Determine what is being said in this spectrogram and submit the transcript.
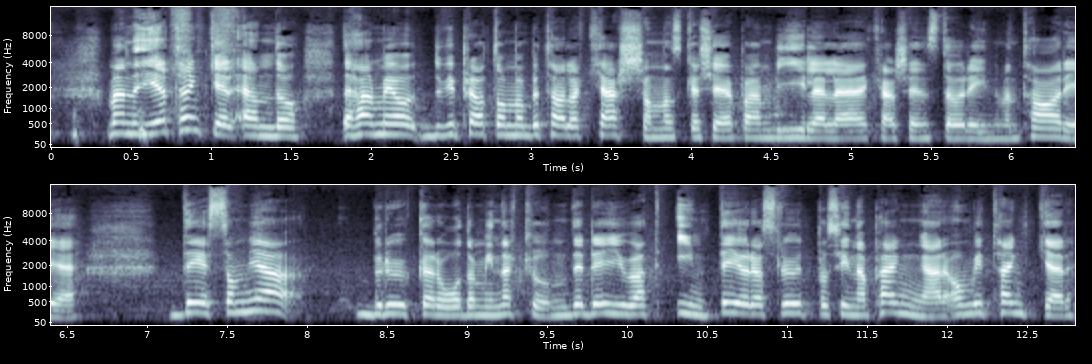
Men jag tänker ändå, det här med att, vi pratar om att betala cash om man ska köpa en bil eller kanske en större inventarie. Det som jag brukar råda mina kunder det är ju att inte göra slut på sina pengar. Om vi tänker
